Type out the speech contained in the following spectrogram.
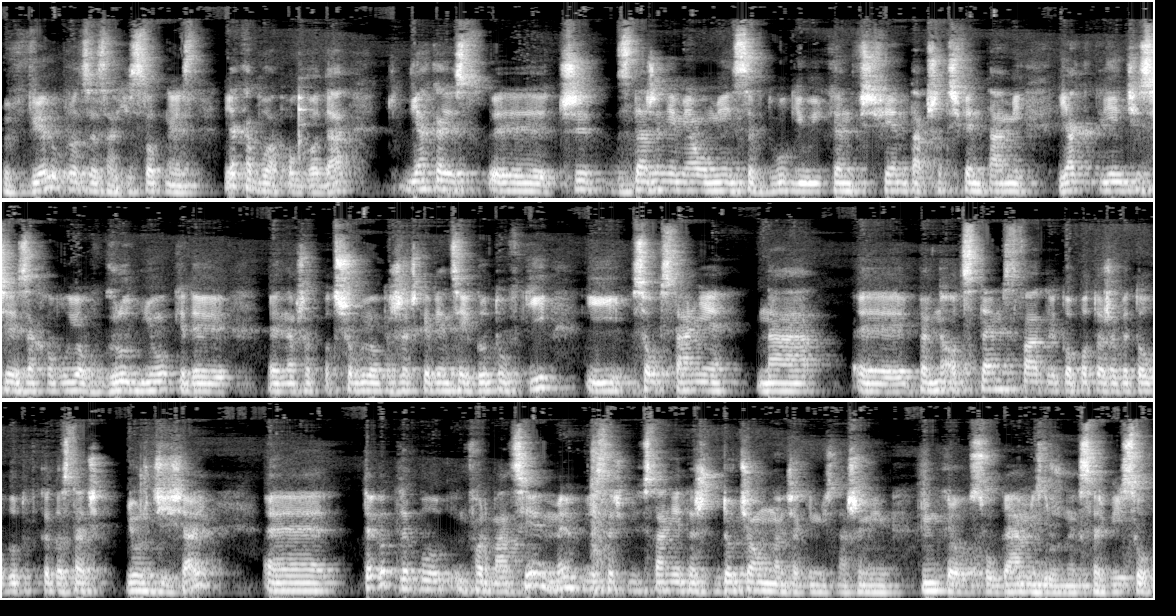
w wielu procesach istotne jest, jaka była pogoda, jaka jest, e, czy zdarzenie miało miejsce w długi weekend, w święta, przed świętami, jak klienci się zachowują w grudniu, kiedy e, na przykład potrzebują troszeczkę więcej gotówki i są w stanie na e, pewne odstępstwa tylko po to, żeby tą gotówkę dostać już dzisiaj. Tego typu informacje my jesteśmy w stanie też dociągnąć jakimiś naszymi mikrousługami z różnych serwisów.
